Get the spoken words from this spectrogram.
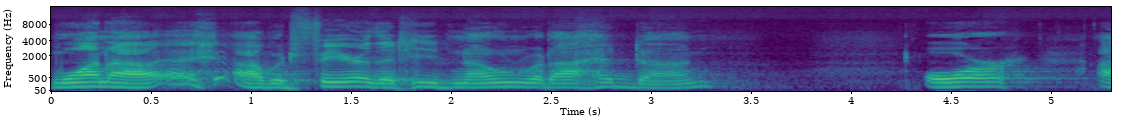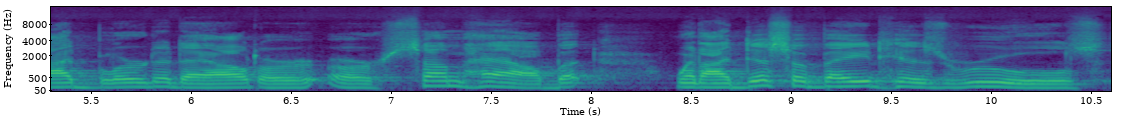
One, I, I would fear that he'd known what I had done, or I'd blurted out, or, or somehow. But when I disobeyed his rules,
